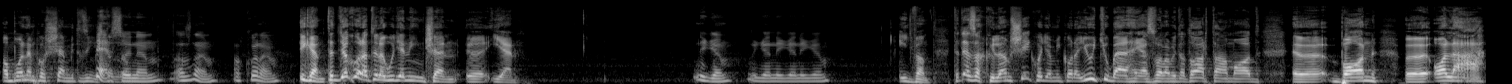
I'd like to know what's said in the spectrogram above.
abból nem kap semmit az Instagram. Persze, hogy nem. Az nem. Akkor nem. Igen, tehát gyakorlatilag ugye nincsen ö, ilyen. Igen, igen, igen, igen. Így van. Tehát ez a különbség, hogy amikor a YouTube elhelyez valamit a tartalmadban, alá,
